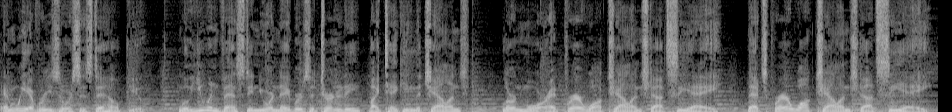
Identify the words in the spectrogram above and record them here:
and we have resources to help you. Will you invest in your neighbor's eternity by taking the challenge? Learn more at prayerwalkchallenge.ca. That's prayerwalkchallenge.ca.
